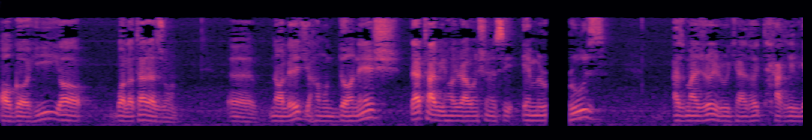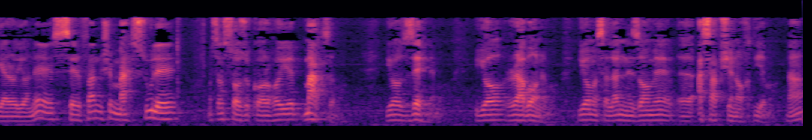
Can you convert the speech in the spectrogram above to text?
آگاهی یا بالاتر از اون نالج یا همون دانش در تبیین های روانشناسی امروز از مجرای رویکردهای تقلیلگرایانه صرفا میشه محصول مثلا سازوکارهای مغز ما یا ذهن ما یا روان ما یا مثلا نظام عصب شناختی ما نه؟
